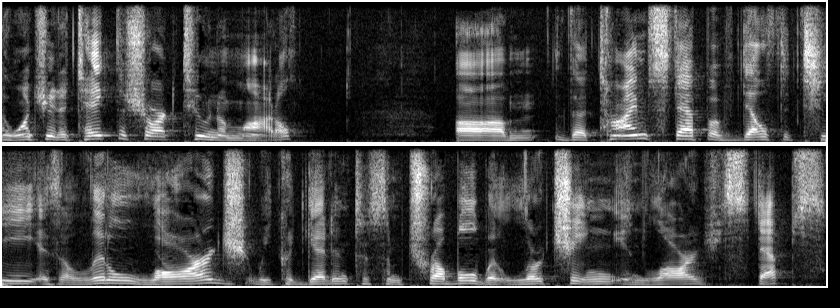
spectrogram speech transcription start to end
I want you to take the shark tuna model. Um, the time step of delta t is a little large. We could get into some trouble with lurching in large steps.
